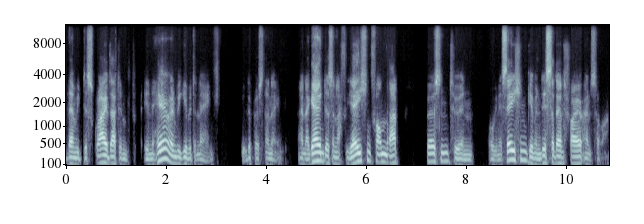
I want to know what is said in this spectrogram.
then we describe that in, in here and we give it a name, the person a name. And again, there's an affiliation from that person to an organization given this identifier and so on.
